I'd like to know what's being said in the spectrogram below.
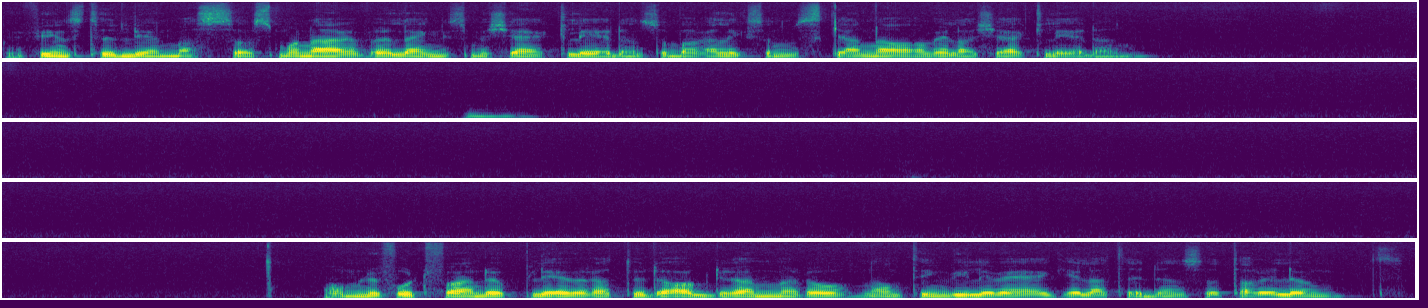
Det finns tydligen massa små nerver längs med käkleden så bara liksom skanna av hela käkleden. Mm. Om du fortfarande upplever att du dagdrömmer och någonting vill iväg hela tiden så ta det lugnt.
